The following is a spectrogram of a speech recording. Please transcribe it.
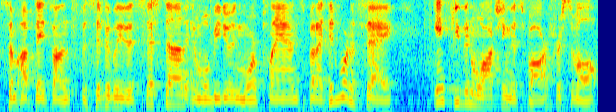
some updates on specifically this system and we'll be doing more plans. But I did wanna say, if you've been watching this far, first of all,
